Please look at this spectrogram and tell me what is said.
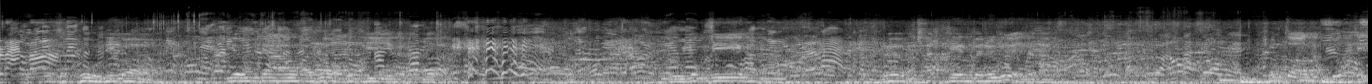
รบานบ่สักครู่นี้ก็เกี่ยวยาวกับรอบเป็นทีนะครับนี่ดูยกนี้ครับหนึ่งลาดกับเริ่มชัดเจนไปเรื่อยๆนะครับ ชมต่อครับยกที่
